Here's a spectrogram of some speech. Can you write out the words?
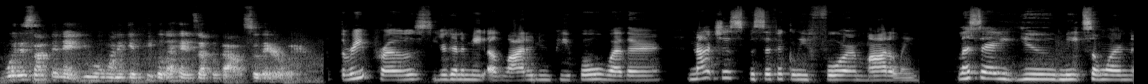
What is something that you would want to give people a heads up about so they're aware? Three pros, you're going to meet a lot of new people, whether not just specifically for modeling. Let's say you meet someone,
